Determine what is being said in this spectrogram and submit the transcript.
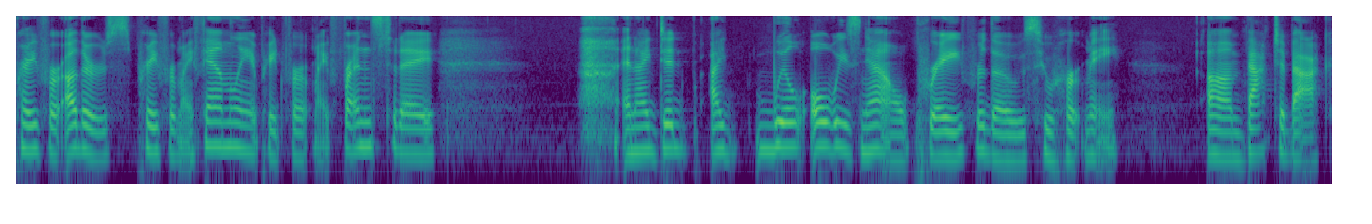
Pray for others, pray for my family. I prayed for my friends today. And I did, I will always now pray for those who hurt me. Um, back to back,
